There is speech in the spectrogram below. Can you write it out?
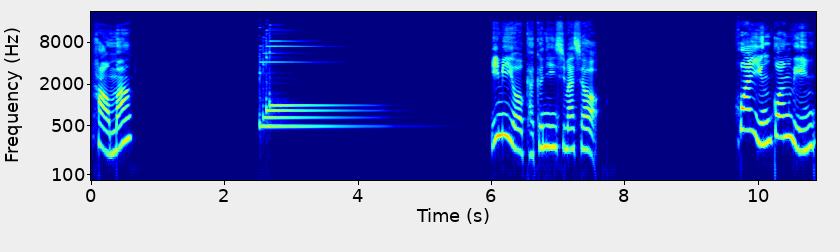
好吗？意味を確認しましょう。欢迎光临，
